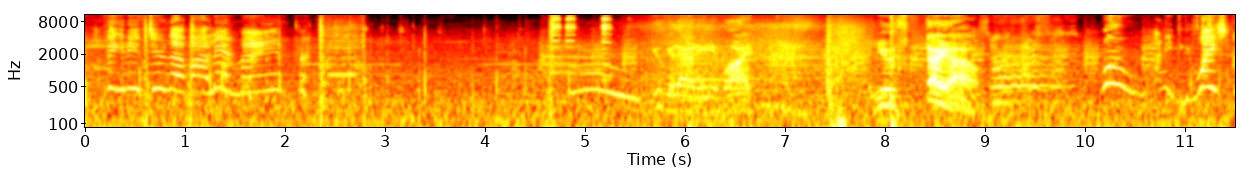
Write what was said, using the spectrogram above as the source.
I think you need to tune that violin, man. You get out of here, boy. You stay out. Woo! I need to get wasted.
